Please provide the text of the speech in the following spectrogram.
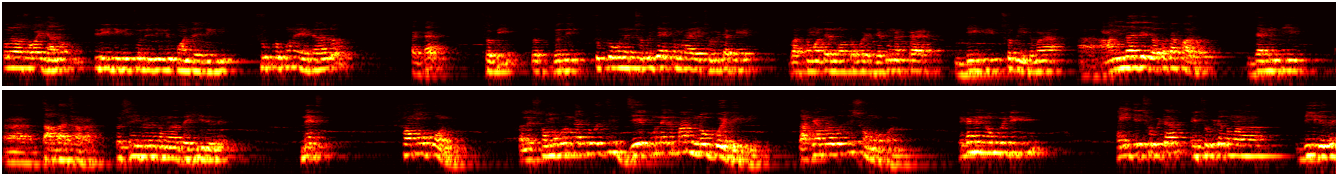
তোমরা সবাই জানো, তিরিশ ডিগ্রি, চল্লিশ ডিগ্রি, পঞ্চাশ ডিগ্রি। সূক্ষ্ম এটা হলো একটা ছবি। তো যদি সূক্ষ্ম কোণের ছবি চাই, তোমরা এই ছবিটাকে বা তোমাদের মতো করে যে কোনো একটা ডিগ্রির ছবি, তোমরা আন্দাজে যতটা পারো, জ্যামিতির চাঁদা ছাড়া। তো সেইভাবে তোমরা দেখিয়ে দেবে। নেক্সট সমকোণ। তাহলে সমকোণ কাকে বলছি? যে কোণের মান নব্বই ডিগ্রি। তাকে আমরা বলছি সমকোণ। এখানে নব্বই ডিগ্রি। এই যে ছবিটা, এই ছবিটা তোমরা দিয়ে দেবে।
